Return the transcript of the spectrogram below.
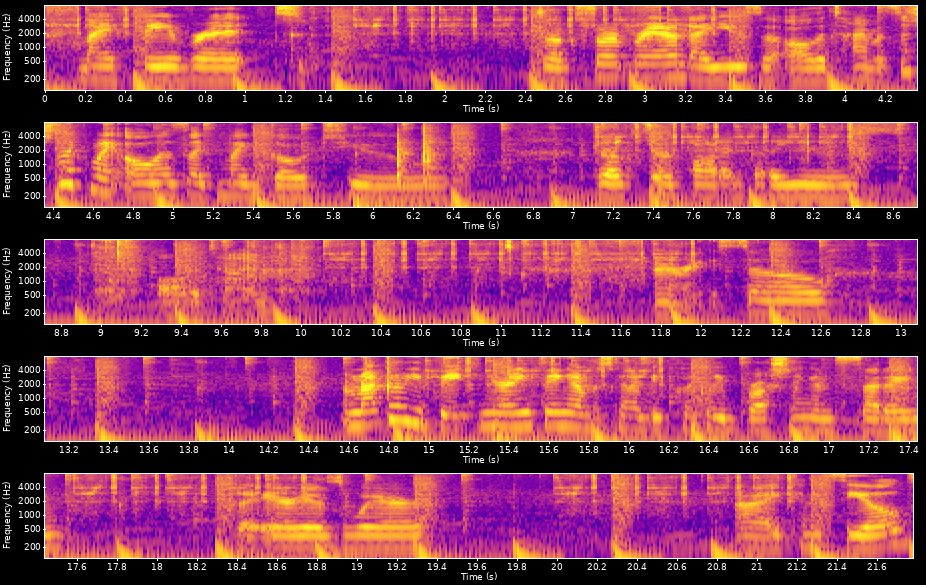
my favorite drugstore brand. I use it all the time. It's just like my always like my go-to drugstore product that I use all the time. Alright, so I'm not going to be baking or anything. I'm just going to be quickly brushing and setting the areas where I concealed.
